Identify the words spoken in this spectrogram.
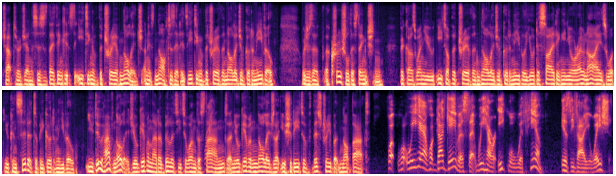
chapter of Genesis is they think it's the eating of the tree of knowledge, and it's not, is it? It's eating of the tree of the knowledge of good and evil, which is a, a crucial distinction because when you eat of the tree of the knowledge of good and evil, you're deciding in your own eyes what you consider to be good and evil. You do have knowledge, you're given that ability to understand, right. and you're given knowledge that you should eat of this tree but not that. What, what we have, what God gave us, that we are equal with Him, is evaluation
